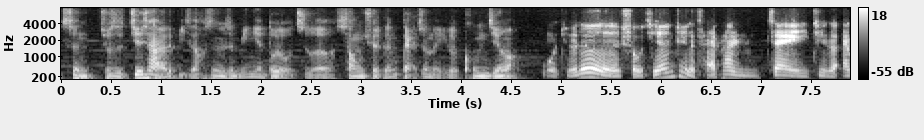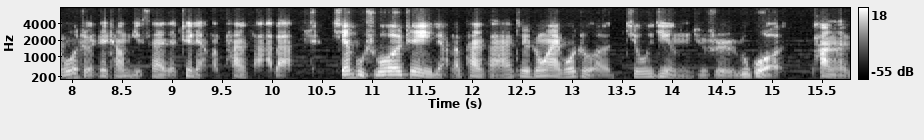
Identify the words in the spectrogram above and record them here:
甚就是接下来的比赛，甚至是明年都有值得商榷跟改正的一个空间啊。我觉得，首先这个裁判在这个爱国者这场比赛的这两个判罚吧，先不说这两个判罚最终爱国者究竟就是如果判了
